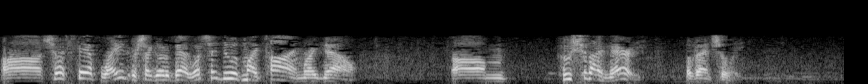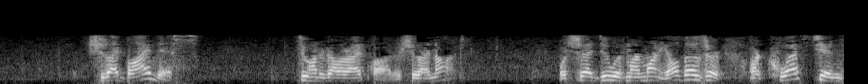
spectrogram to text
Uh, should I stay up late or should I go to bed? What should I do with my time right now? Um, who should I marry eventually? Should I buy this $200 iPod or should I not? What should I do with my money? All those are, are questions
